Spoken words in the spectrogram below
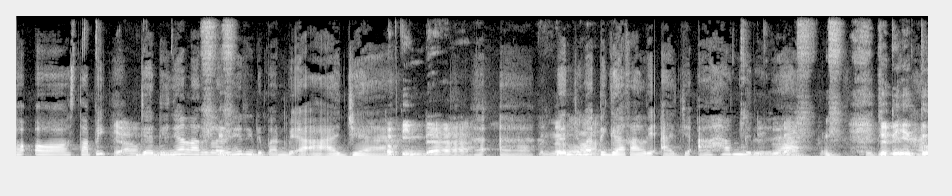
oh, tapi Ya ampun. jadinya lari-larinya di depan BAA aja oh pindah. Heeh. Bener dan cuma tiga kali aja alhamdulillah Jadi itu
